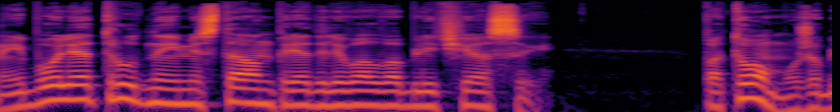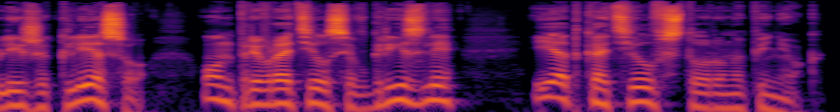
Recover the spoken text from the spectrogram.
Наиболее трудные места он преодолевал в обличье осы. Потом, уже ближе к лесу, он превратился в гризли и откатил в сторону пенек.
